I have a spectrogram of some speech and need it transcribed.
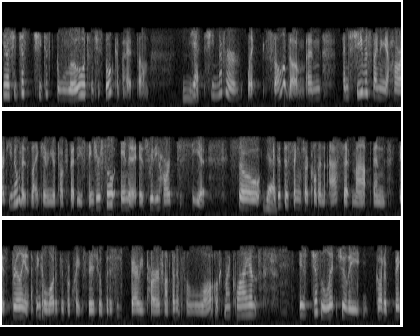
you know she just she just glowed when she spoke about them mm. yet she never like saw them and and she was finding it hard you know what it's like when you're talking about these things you're so in it it's really hard to see it so yes. I did this thing with her called an asset map, and it's brilliant. I think a lot of people are quite visual, but this is very powerful. I've done it with a lot of my clients. It's just literally got a big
